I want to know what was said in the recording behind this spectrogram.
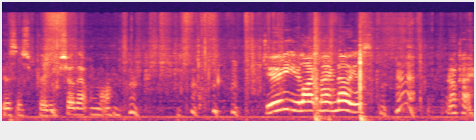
This is pretty. Show that one, Mom. Judy, you like magnolias? Mm-hmm. Okay.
